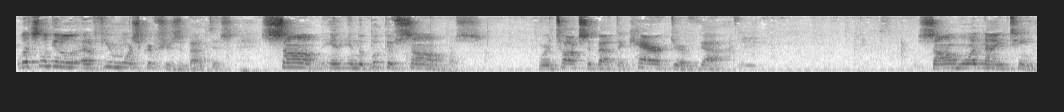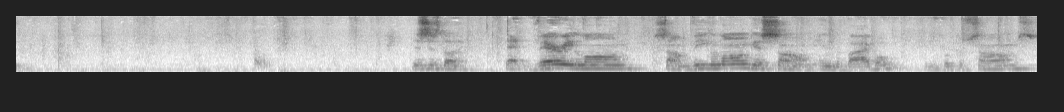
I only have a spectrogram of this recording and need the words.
let's look at a, at a, few more scriptures about this. Psalm in, in the book of Psalms, where it talks about the character of God. Psalm 119. This is the that very long psalm, the longest psalm in the Bible, in the book of Psalms.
